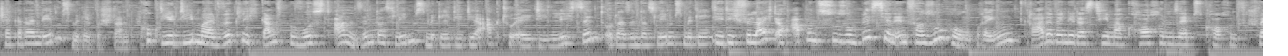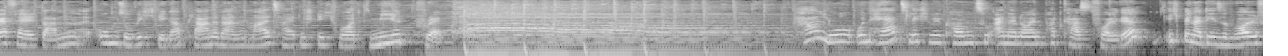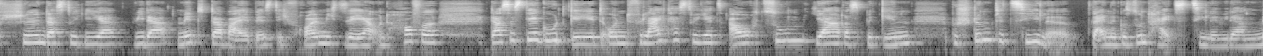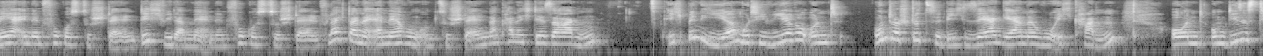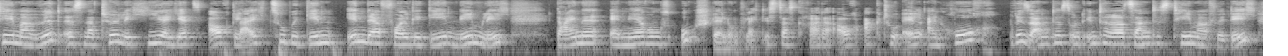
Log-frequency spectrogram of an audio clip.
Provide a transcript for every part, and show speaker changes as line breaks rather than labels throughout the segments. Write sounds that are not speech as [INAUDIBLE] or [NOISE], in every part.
Checke deinen Lebensmittelbestand. Guck dir die mal wirklich ganz bewusst an. Sind das Lebensmittel, die dir aktuell dienlich sind oder sind das Lebensmittel, die dich vielleicht auch ab und zu so ein bisschen in Versuchung bringen? Gerade wenn dir das Thema Kochen, Selbstkochen schwerfällt, dann umso wichtiger, plane deine Mahlzeiten, Stichwort Meal Prep. Hallo und herzlich willkommen zu einer neuen Podcast-Folge. Ich bin Adese Wolf. Schön, dass du hier wieder mit dabei bist. Ich freue mich sehr und hoffe, dass es dir gut geht. Und vielleicht hast du jetzt auch zum Jahresbeginn bestimmte Ziele, deine Gesundheitsziele wieder mehr in den Fokus zu stellen, dich wieder mehr in den Fokus zu stellen, vielleicht deine Ernährung umzustellen. Dann kann ich dir sagen, ich bin hier, motiviere und unterstütze dich sehr gerne, wo ich kann. Und um dieses Thema wird es natürlich hier jetzt auch gleich zu Beginn in der Folge gehen, nämlich deine Ernährungsumstellung. Vielleicht ist das gerade auch aktuell ein hochbrisantes und interessantes Thema für dich.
